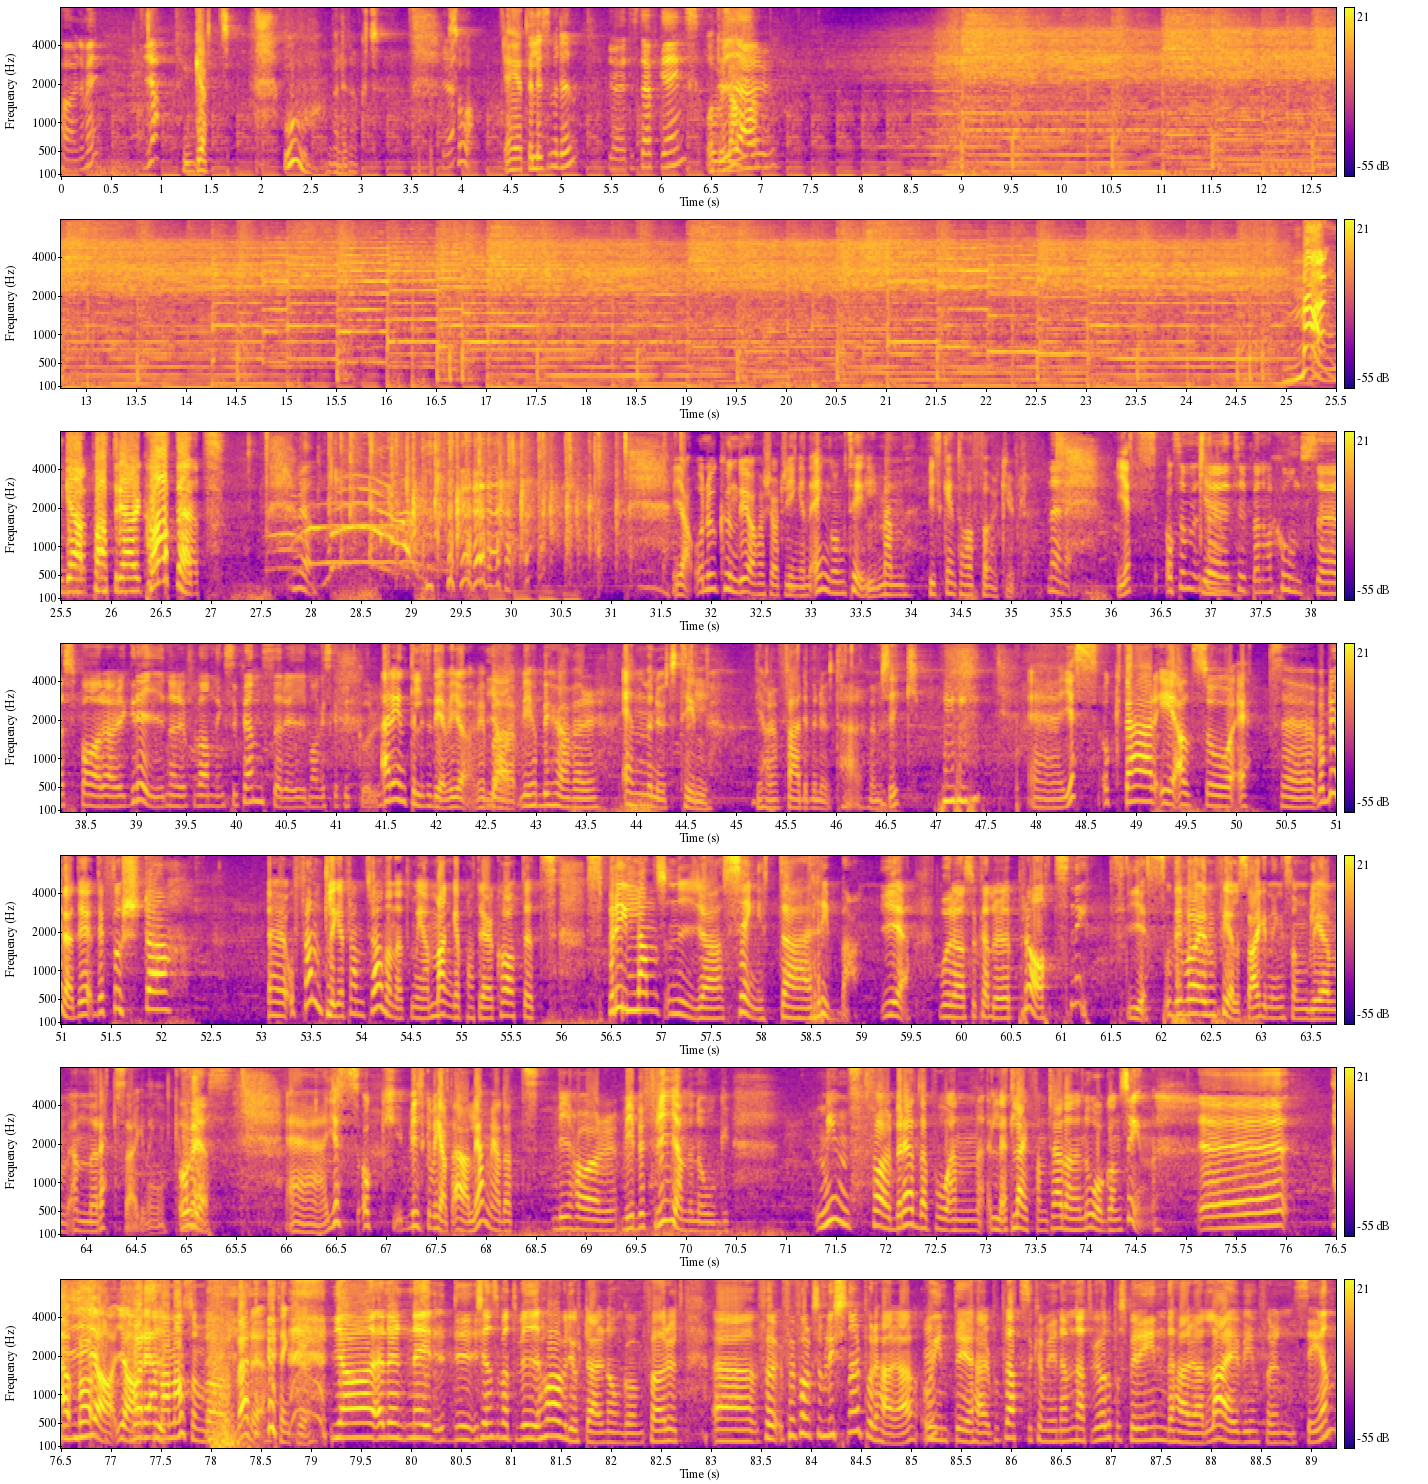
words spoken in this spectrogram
Hör ni mig? Ja. Gött. Uh, väldigt högt. Ja. Så, jag heter Lisa Medin. Jag heter Steph Gaines Och och vi är... Manga-patriarkatet! Ja, och nu kunde jag ha kört ringen en gång till, men vi ska inte ha för kul. Nej, nej. Yes, och Som så är det eh, typ animationssparargrej när det är förvandlingssekvenser i Magiska flickor. är det inte lite det vi gör? Vi, bara, Ja. vi behöver en minut till. Vi har en färdig minut här med musik. eh, yes, och det här är alltså ett, eh, vad blir det? Det, det första eh, offentliga framträdandet med mangapatriarkatets sprillans nya sänkta ribba. Yeah, våra så kallade pratsnitt. Yes, och det var en felsägning som blev en rättsägning. Oh yes. Eh, yes, och vi ska vara helt ärliga med att vi, har, vi är befriande nog minst förberedda på en, ett liveframträdande någonsin. Eh, Var, ja, ja, var det en typ. annan som var värre, tänker du? Ja, eller nej, det- känns som att vi har väl gjort det här någon gång förut. Eh, för, för folk som lyssnar på det här eh, och Mm. inte är här på plats så kan vi nämna att vi håller på att spela in det här eh, live inför en scen.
